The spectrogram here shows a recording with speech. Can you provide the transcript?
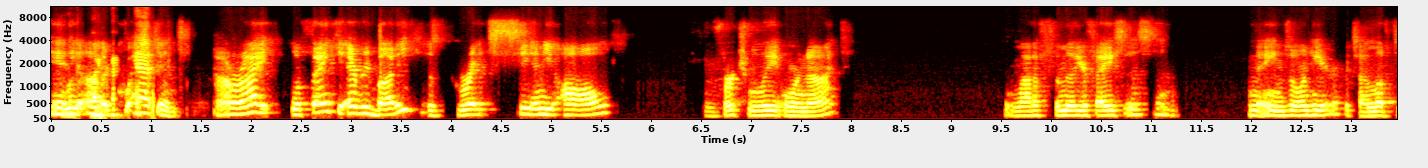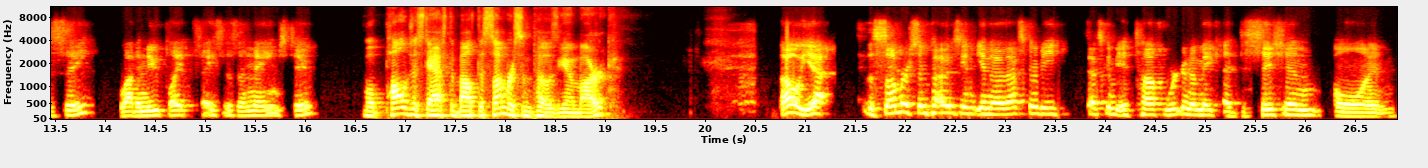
Any other questions? All right. Well, thank you, everybody. It was great seeing you all, virtually or not. A lot of familiar faces and names on here, which I love to see. A lot of new plate faces and names too. Well, Paul just asked about the summer symposium, Mark. Oh yeah, the summer symposium. You know that's going to be that's going to be a tough. We're going to make a decision on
